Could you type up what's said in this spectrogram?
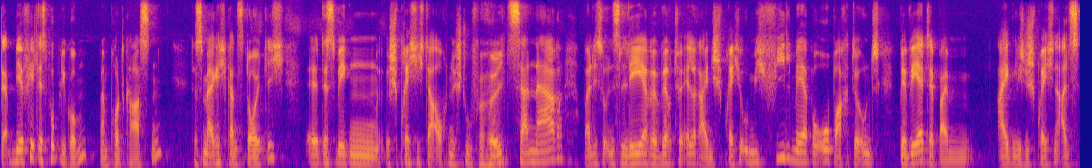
Der, mir fehlt das Publikum beim Podcasten. Das merke ich ganz deutlich. Äh, deswegen spreche ich da auch eine Stufe hölzerner, weil ich so ins Leere virtuell reinspreche und mich viel mehr beobachte und bewerte beim eigentlichen Sprechen, als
